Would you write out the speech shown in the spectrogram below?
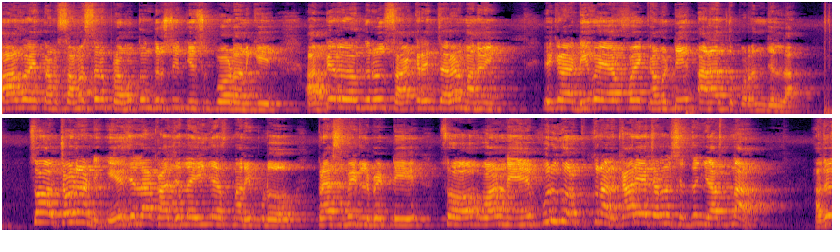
హాజరై తమ సమస్యను ప్రభుత్వం దృష్టికి తీసుకుపోవడానికి అభ్యర్థులందరూ సహకరించాలని మనవి. ఇక్కడ డివైఎఫ్ఐ కమిటీ అనంతపురం జిల్లా. సో చూడండి ఏ జిల్లాకు ఆ జిల్లా ఏం చేస్తున్నారు ఇప్పుడు ప్రెస్ మీట్లు పెట్టి. సో వాళ్ళని పురుగొల్పుతున్నారు కార్యాచరణ సిద్ధం చేస్తున్నారు. అదే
